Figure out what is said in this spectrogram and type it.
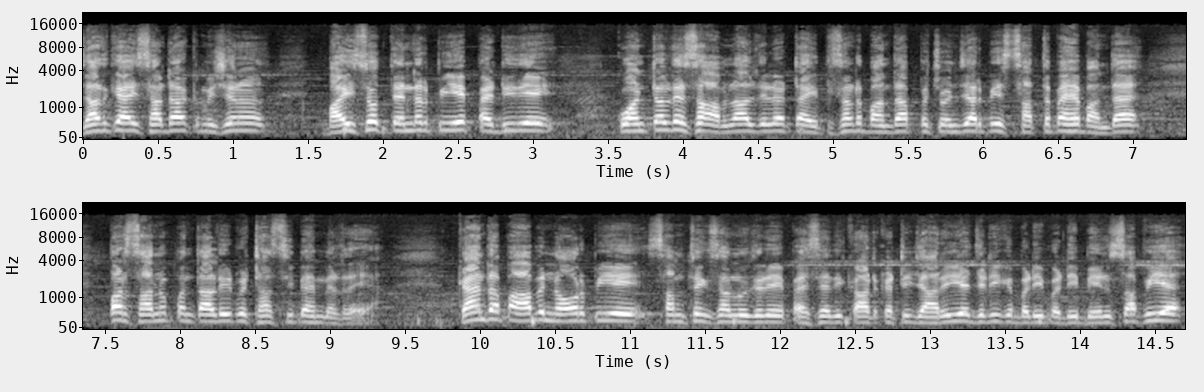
ਜਦ ਕਿ ਅੱਜ ਸਾਡਾ ਕਮਿਸ਼ਨ 2203 ਰੁਪਏ ਪੈਡੀ ਦੇ ਕੁਇੰਟਲ ਦੇ ਹਿਸਾਬ ਨਾਲ ਜਿਹੜਾ 2.5% ਬੰਦਾ 55 ਰੁਪਏ 7 ਪੈਸੇ ਬੰਦਾ ਪਰ ਸਾਨੂੰ 45 ਰੁਪਏ 88 ਪੈਸੇ ਮਿਲ ਰਹੇ ਆ। ਕਹਿਣ ਦਾ ਭਾਵ 9 ਰੁਪਏ ਸਮਥਿੰਗ ਸਾਨੂੰ ਜਿਹੜੇ ਪੈਸਿਆਂ ਦੀ ਕਾਟ ਕੱਟੀ ਜਾ ਰਹੀ ਹੈ, ਜਿਹੜੀ ਕਿ ਬੜੀ ਵੱਡੀ ਬੇਇਨਸਾਫੀ ਹੈ,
